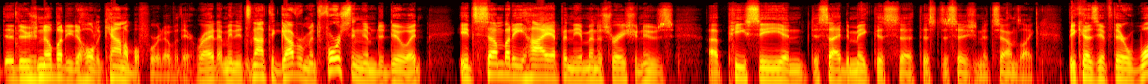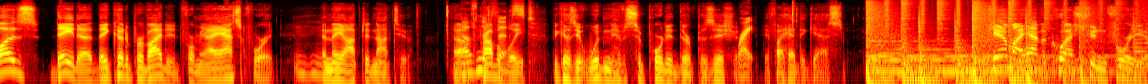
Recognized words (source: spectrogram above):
there's nobody to hold accountable for it over there, right? I mean, it's not the government forcing them to do it; it's somebody high up in the administration who's uh, PC and decided to make this uh, this decision. It sounds like because if there was data, they could have provided it for me. I asked for it, and they opted not to. Uh, probably exist. because it wouldn't have supported their position, Right. If I had to guess. Kim, I have a question for you.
